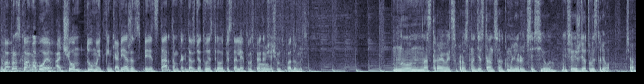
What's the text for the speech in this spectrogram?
вопрос к вам обоим. О чем думает конькобежец перед стартом, когда ждет выстрела пистолета? Он успеет вообще о чем-то подумать? Ну, настраивается просто на дистанцию, аккумулирует все силы. И все, и ждет выстрела. Все.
